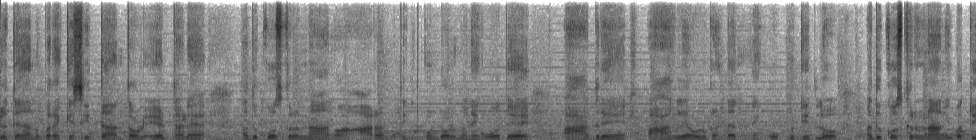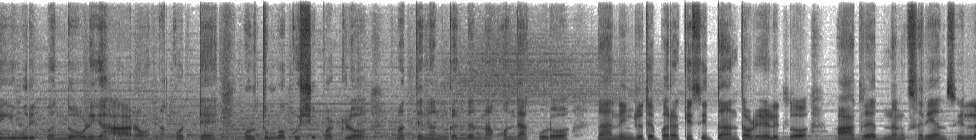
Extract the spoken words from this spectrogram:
ಜೊತೆ ನಾನು ಬರೋಕ್ಕೆ ಸಿದ್ಧ ಅಂತ ಅವಳು ಹೇಳ್ತಾಳೆ. ಅದಕ್ಕೋಸ್ಕರ ನಾನು ಆ ಹಾರನ ತೆಗೆದುಕೊಂಡು ಅವಳ ಮನೆಗೆ ಹೋದೆ. ಆದರೆ ಆಗಲೇ ಅವಳು ಗಂಡ ಮನೆಗೆ ಹೋಗ್ಬಿಟ್ಟಿದ್ಲು. ಅದಕ್ಕೋಸ್ಕರ ನಾನು ಇವತ್ತು ಈ ಊರಿಗೆ ಬಂದು ಅವಳಿಗೆ ಹಾರವನ್ನ ಕೊಟ್ಟೆ. ಅವಳು ತುಂಬ ಖುಷಿ ಮತ್ತು ನನ್ನ ಗಂಡನ್ನ ಕೊಂದಾಕ್ಬಿಡು. ನಾನು ನಿನ್ನ ಜೊತೆ ಬರೋಕ್ಕೆ ಸಿದ್ಧ ಅಂತ ಅವಳು ಹೇಳಿದ್ಲು. ಆದರೆ ಅದು ನನಗೆ ಸರಿ ಅನಿಸಿಲ್ಲ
